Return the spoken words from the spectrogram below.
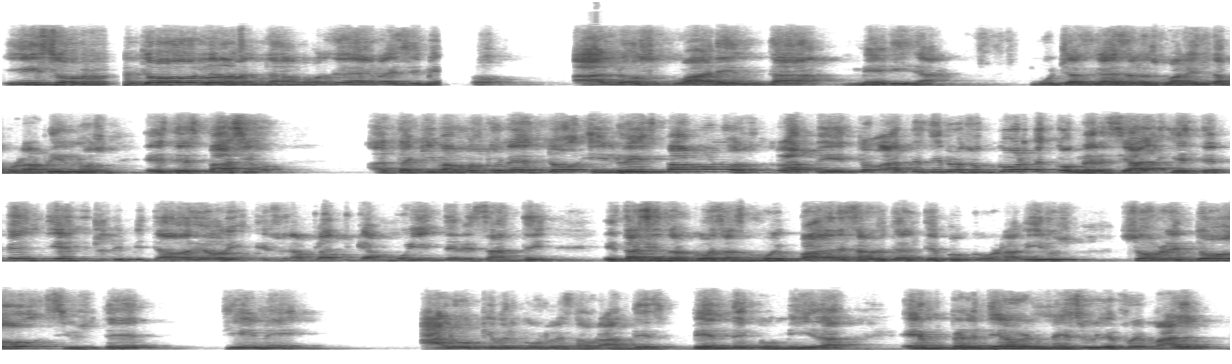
Y sobre todo les mandamos de agradecimiento a los 40 Mérida. Muchas gracias a los 40 por abrirnos este espacio hasta aquí vamos con esto. Y Luis, vámonos rapidito, antes de irnos un corte comercial y estén pendientes del invitado de hoy. Es una plática muy interesante. Está haciendo cosas muy padres ahorita en el tiempo coronavirus. Sobre todo si usted tiene algo que ver con restaurantes, vende comida, emprendieron en eso y le fue mal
